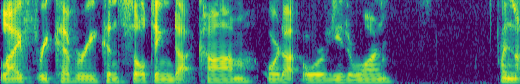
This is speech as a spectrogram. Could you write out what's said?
liferecoveryconsulting.com or .org, either one. And the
